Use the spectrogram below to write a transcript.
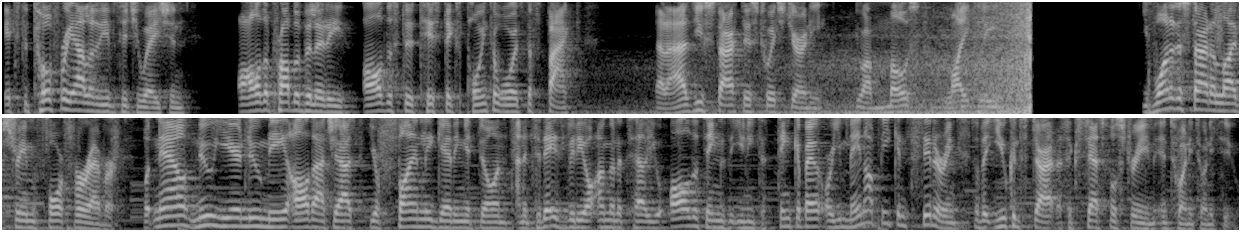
It's the tough reality of the situation. All the probability, all the statistics point towards the fact that as you start this Twitch journey, you are most likely. You've wanted to start a live stream for forever. But now, new year, new me, all that jazz, you're finally getting it done. And in today's video, I'm gonna tell you all the things that you need to think about or you may not be considering so that you can start a successful stream in 2022.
